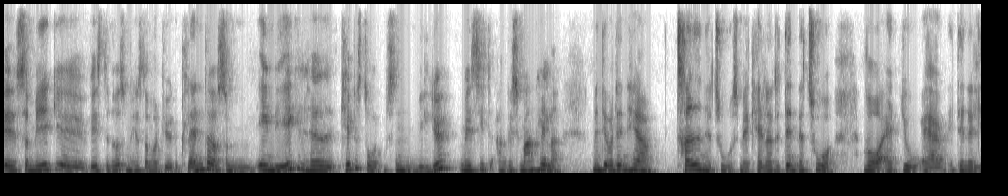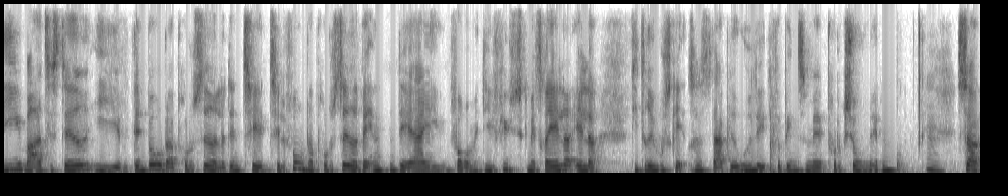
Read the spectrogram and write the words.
øh, som ikke øh, vidste noget som helst om at dyrke planter, som egentlig ikke havde et kæmpestort sådan, miljø med sit engagement heller, men det var den her tredje natur, som jeg kalder det, den natur, hvor at jo er, den er lige meget til stede i den bog, der er produceret, eller den te- telefon, der er produceret, hvad enten det er i form af de fysiske materialer, eller de drivhusgasser, der er blevet udledt i forbindelse med produktionen af den. Mm. Så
